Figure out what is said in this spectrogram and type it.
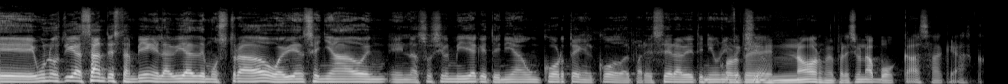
eh, unos días antes también él había demostrado o había enseñado en, en la social media que tenía un corte en el codo. Al parecer había tenido una Corte infección. enorme, parecía una bocaza, qué asco.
